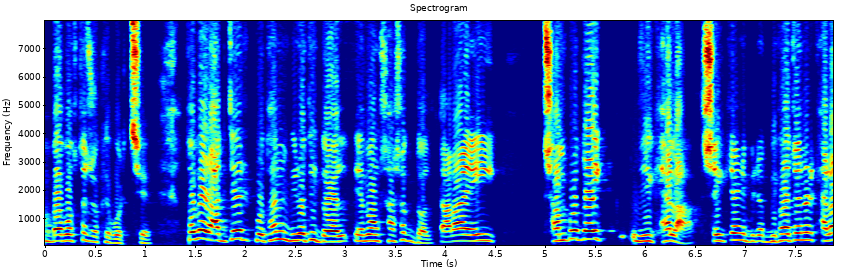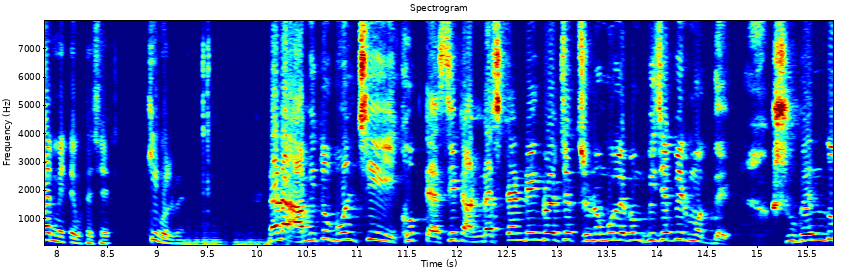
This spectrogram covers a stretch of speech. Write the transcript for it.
অব্যবস্থা চোখে পড়ছে। তবে রাজ্যের প্রধান বিরোধী দল এবং শাসক দল, তারা এই সাম্প্রদায়িক যে খেলা সেইখানে বিভাজনের খেলায় মেতে উঠেছে। কি বলবেন? না না, আমি তো বলছি, খুব ট্যাসিট আন্ডারস্ট্যান্ডিং রয়েছে তৃণমূল এবং বিজেপির মধ্যে। শুভেন্দু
